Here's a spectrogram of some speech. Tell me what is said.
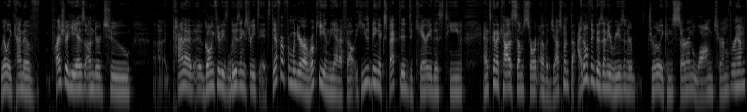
really kind of pressure he is under to uh, kind of uh, going through these losing streaks. It's different from when you're a rookie in the NFL. He's being expected to carry this team, and it's going to cause some sort of adjustment. But I don't think there's any reason or truly concern long term for him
